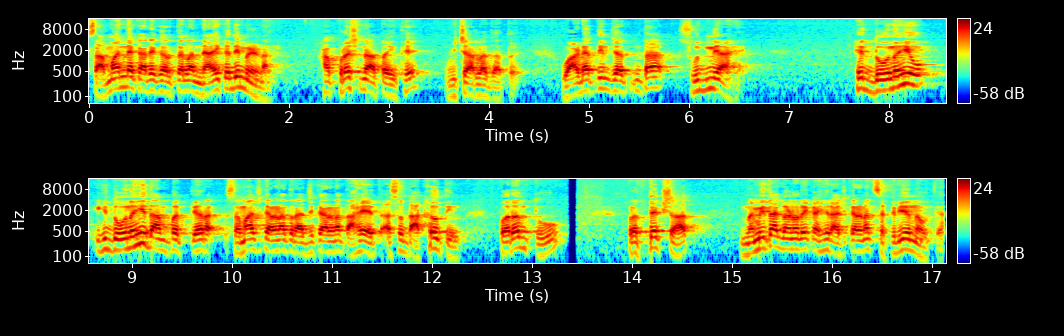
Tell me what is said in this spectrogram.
सामान्य कार्यकर्त्याला न्याय कधी मिळणार? हा प्रश्न आता इथे विचारला जातोय. वाड्यातील जनता सुज्ञ आहे. हे दोनही ही दोनही दाम्पत्य समाजकारणात राजकारणात आहेत असं दाखवतील. परंतु प्रत्यक्षात नमिता गणोरे काही राजकारणात सक्रिय नव्हत्या.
